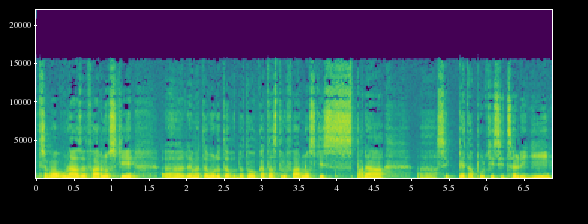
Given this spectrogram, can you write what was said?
třeba u nás ve farnosti, eh, jdeme tomu do toho, do toho katastru farnosti, spadá eh, asi pět a půl tisíce lidí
